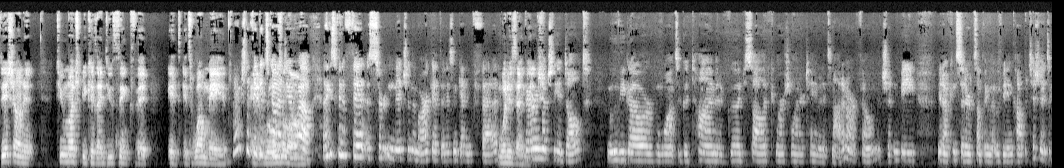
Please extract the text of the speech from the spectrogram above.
dish on it too much because I do think that it, it's well made. I actually think it it's going to do well. I think it's going to fit a certain niche in the market that isn't getting fed. What is that? Very niche? much the adult moviegoer who wants a good time at a good, solid commercial entertainment. It's not an art film. It shouldn't be, you know, considered something that would be in competition. It's a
